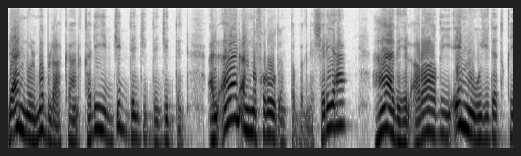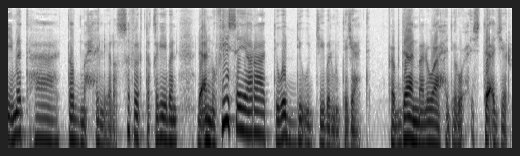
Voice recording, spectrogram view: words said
لأن المبلغ كان قليل جدا جدا جدا. الآن المفروض إن طبقنا الشريعة هذه الأراضي إن وجدت قيمتها تضمحل إلى الصفر تقريبا لأنه في سيارات تودي وتجيب المنتجات. فبدال ما الواحد يروح يستأجر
